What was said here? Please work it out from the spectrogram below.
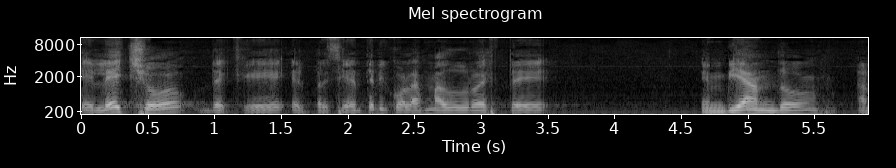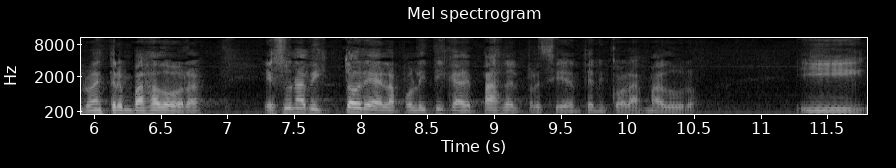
el hecho de que el presidente Nicolás Maduro esté enviando a nuestra embajadora, es una victoria de la política de paz del presidente Nicolás Maduro. Y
